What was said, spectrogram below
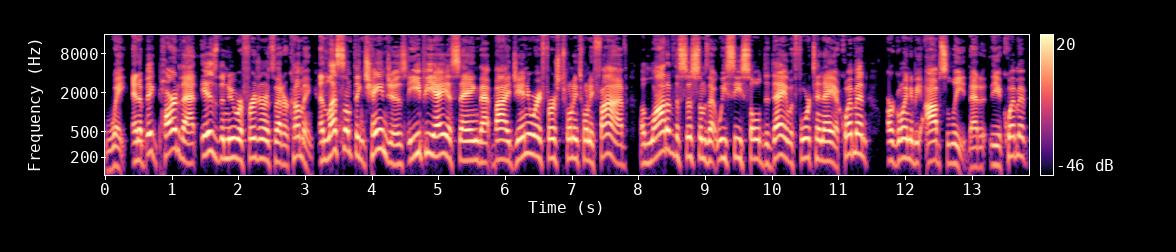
wait. And a big part of that is the new refrigerants that are coming. Unless something changes, the EPA is saying that by January 1st, 2025, a lot of the systems that we see sold today with 410A equipment are going to be obsolete. That the equipment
